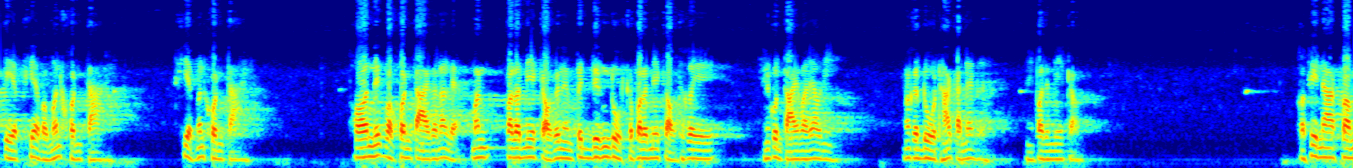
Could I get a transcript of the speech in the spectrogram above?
เปรียบเทียบแบบเหมือนคนตาย เทียบเหมือนคนตาย พอนึกว่าคนตายก็นั่นแหละ มันปรมีเก่าตัวนึงเป็นดึงดูดกับปรมีเก่าที่เคยเห็นคนตายมาแล้วนี่ มันก็ดูดหากันได้เลยนี่ปรมีเก่า ก็พิจารณาความ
